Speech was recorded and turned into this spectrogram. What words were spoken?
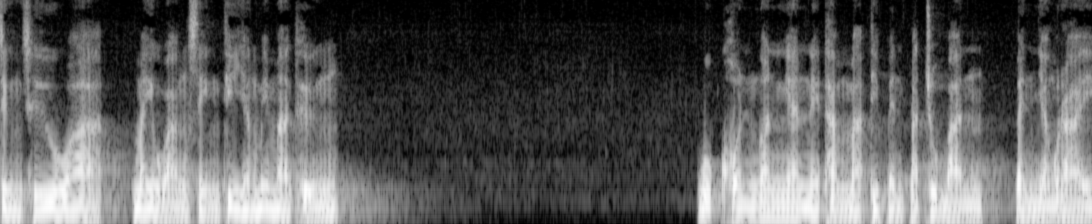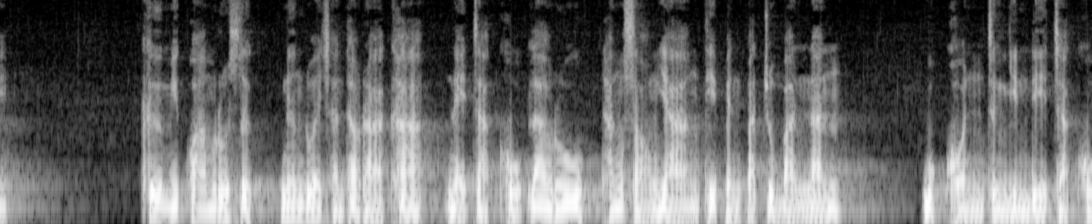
จึงชื่อว่าไม่หวังสิ่งที่ยังไม่มาถึง บุคคลง่อนแง่นในธรรมะที่เป็นปัจจุบันเป็นอย่างไร คือมีความรู้สึกเนื่องด้วยฉันทราคะในจักขุและรูปทั้งสองอย่างที่เป็นปัจจุบันนั้น บุคคลจึงยินดีจักขุ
